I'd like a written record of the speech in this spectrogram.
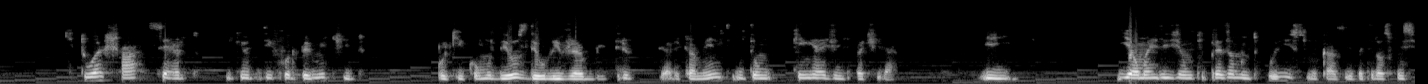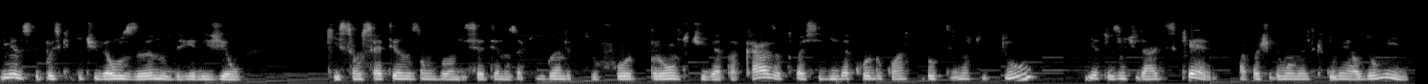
que tu achar certo e que te for permitido. Porque como Deus deu livre-arbítrio, teoricamente, então quem é a gente para tirar? E, e é uma religião que preza muito por isso, no caso, ele vai ter os conhecimentos, depois que tu tiver os anos de religião, que são sete anos um bando e sete anos aqui em banda, que tu for pronto, tiver tua casa, tu vai seguir de acordo com a doutrina que tu e as tuas entidades querem, a partir do momento que tu ganhar o domínio.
